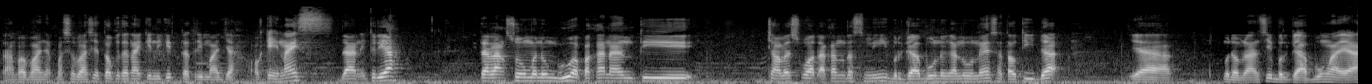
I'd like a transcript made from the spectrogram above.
tanpa banyak basa-basi atau kita naikin dikit kita terima aja. Oke nice. Dan itu dia. Kita langsung menunggu apakah nanti Charles Watt akan resmi bergabung dengan Nunes atau tidak. Ya mudah-mudahan sih bergabung lah ya.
